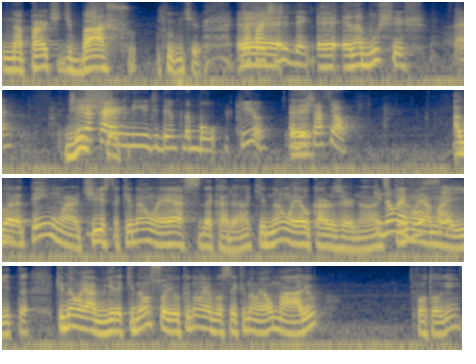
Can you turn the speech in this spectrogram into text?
na parte de baixo. Mentira. Na é, parte de dentro. É, é na bochecha. É. Tira a Bichec- carninha de dentro da boca aqui, ó. Pra É. deixar assim, ó. Agora, tem uma artista que não é a Cida Caran, que não é o Carlos Hernandes, Que não é é a. Maíta, que não é a Mira, que não sou eu, que não é você, que não é o Mário. Faltou alguém?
